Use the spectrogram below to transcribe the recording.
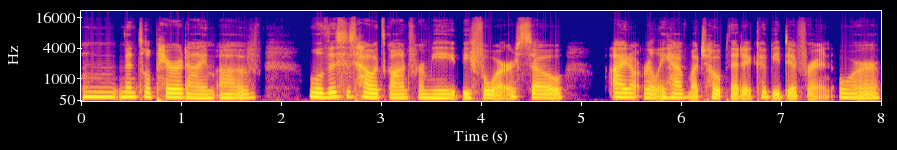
mm, mental paradigm of, well, this is how it's gone for me before. So I don't really have much hope that it could be different, or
